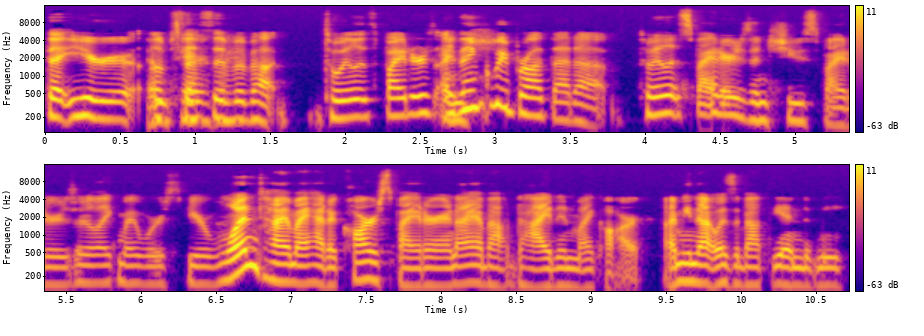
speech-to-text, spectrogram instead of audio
that you're I'm obsessive terrified. about toilet spiders. I And think sh- we brought that up. toilet spiders and shoe spiders are like my worst fear. One time I had a car spider and I about died in my car. I mean that was about the end of me.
